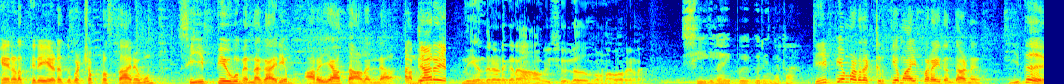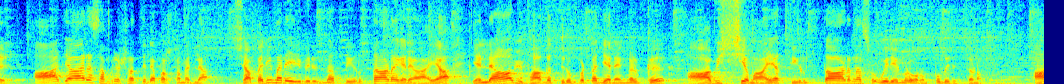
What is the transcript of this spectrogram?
കേരളത്തിലെ ഇടതുപക്ഷ പ്രസ്ഥാനവും സി പി എമ്മും എന്ന കാര്യം അറിയാത്ത ആളല്ല അഞ്ചാറ് നീ എന്തിനാണ് ഇങ്ങനെ ആവശ്യമില്ലാതെ നുണ പറയണേ. ശീലായി പോയി കുരിഞ്ഞട്ടാ സി പി എം വളരെ കൃത്യമായി പറയുന്നത് എന്താണ് ഇത് ആചാര സംരക്ഷണത്തിന്റെ പ്രശ്നമല്ല. ശബരിമലയിൽ വരുന്ന തീർത്ഥാടകരായ എല്ലാ വിഭാഗത്തിലുംപ്പെട്ട ജനങ്ങൾക്ക് ആവശ്യമായ തീർത്ഥാടന സൗകര്യങ്ങൾ ഉറപ്പുവരുത്തണം ആ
